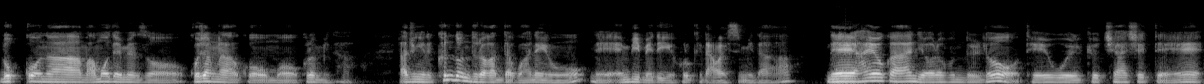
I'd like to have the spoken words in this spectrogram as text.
녹거나 마모되면서 고장나고 뭐 그럽니다. 나중에는 큰 돈 들어간다고 하네요. 네, MB 메딕에 그렇게 나와 있습니다. 네, 하여간 여러분들도 대오일 교체하실 때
